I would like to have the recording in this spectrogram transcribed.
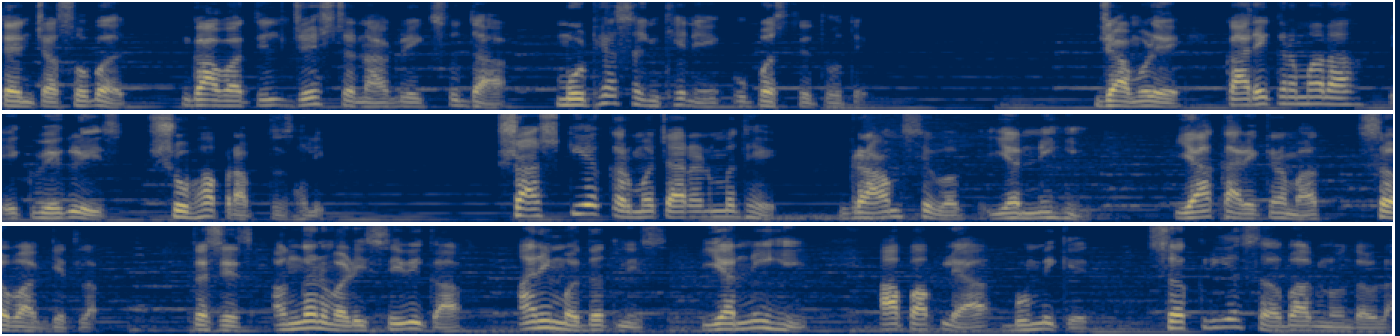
त्यांच्यासोबत गावातील ज्येष्ठ नागरिक सुद्धा मोठ्या संख्येने उपस्थित होते. ज्यामुळे कार्यक्रमाला एक वेगळीच शोभा प्राप्त झाली. शासकीय कर्मचाऱ्यांमध्ये ग्रामसेवक यांनीही या कार्यक्रमात सहभाग घेतला. तसेच अंगणवाडी सेविका आणि मदतनीस यांनीही आपापल्या भूमिकेत सक्रिय सहभाग नोंदवला.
